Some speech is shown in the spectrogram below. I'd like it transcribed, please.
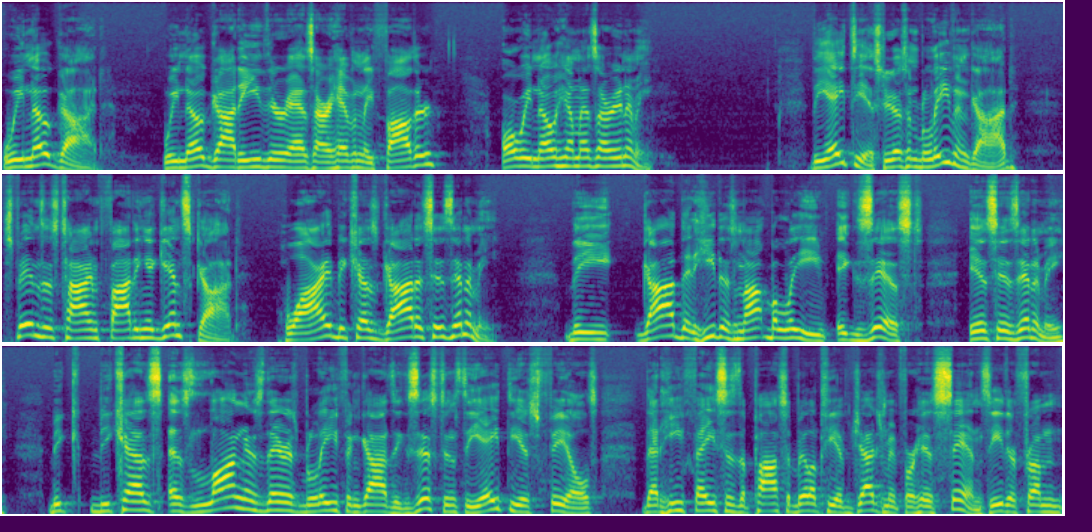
We know God. We know God either as our heavenly Father or we know him as our enemy. The atheist who doesn't believe in God spends his time fighting against God. Why? Because God is his enemy. The God that he does not believe exists is his enemy because as long as there is belief in God's existence, the atheist feels that he faces the possibility of judgment for his sins, either from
